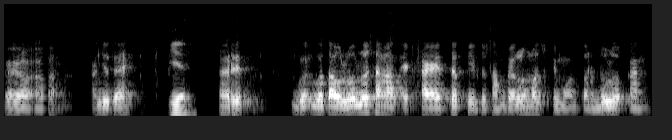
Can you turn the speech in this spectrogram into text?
Ayo, apa? lanjut ya. Iya. Rit, gue gue tahu lu lu sangat excited gitu sampai lu masukin motor dulu kan.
